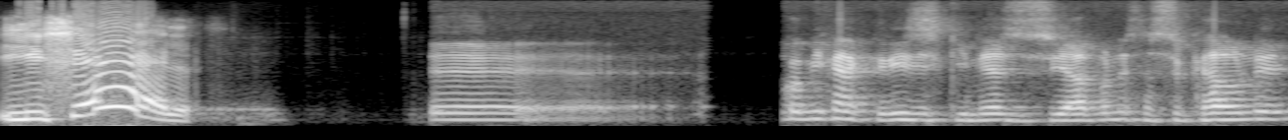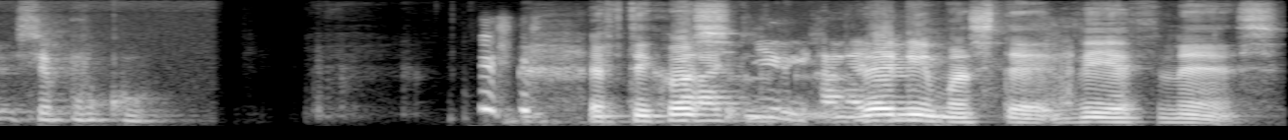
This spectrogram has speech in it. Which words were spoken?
Λισέλ! Ε, Ακόμη χαρακτηρίζεις Κινέζους τους Ιάπωνες να σου κάνουν σε πούκου. Ευτυχώς Χαρακίρι, δεν χαρακίρι. είμαστε διεθνές.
